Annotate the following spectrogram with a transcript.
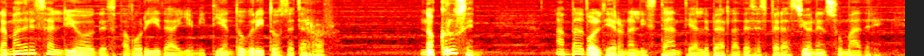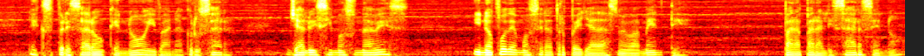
La madre salió desfavorida y emitiendo gritos de terror. ¡No crucen! Ambas volvieron al instante al ver la desesperación en su madre. Le expresaron que no iban a cruzar. Ya lo hicimos una vez y no podemos ser atropelladas nuevamente para paralizarse, ¿no?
